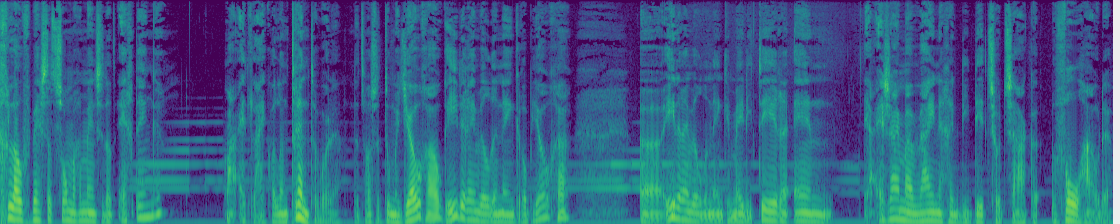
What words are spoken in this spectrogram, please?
geloof best dat sommige mensen dat echt denken, maar het lijkt wel een trend te worden. Dat was het toen met yoga ook. Iedereen wilde in één keer op yoga. Uh, iedereen wilde in één keer mediteren en ja, er zijn maar weinigen die dit soort zaken volhouden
